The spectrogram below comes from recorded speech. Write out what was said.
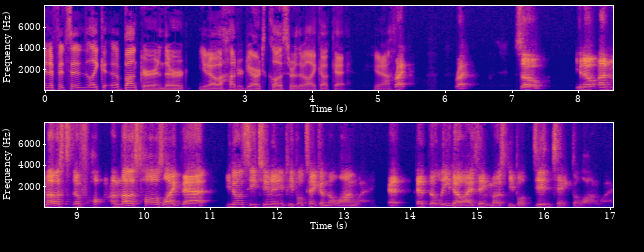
And if it's in like a bunker and they're, you know, a hundred yards closer, they're like, okay, you know. Right, right. So, you know, on most of on most holes like that, you don't see too many people taking the long way. At at the Lido, I think most people did take the long way,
